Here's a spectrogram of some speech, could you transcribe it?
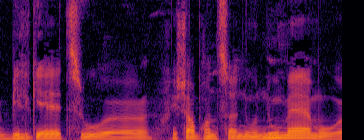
Bill Gates ou Richard Branson ou nous-mêmes ou,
